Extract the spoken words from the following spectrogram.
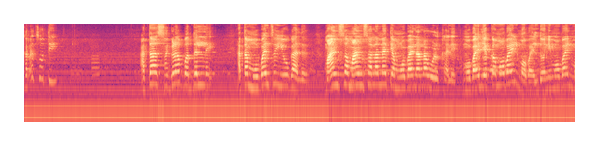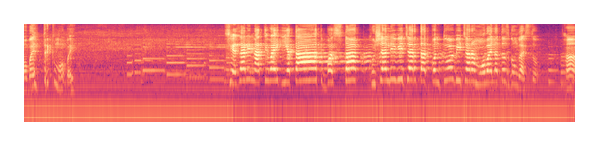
खरंच होती. आता सगळं बदललंय. आता मोबाईलचं युग आलं. माणसं माणसाला नाही त्या मोबाईलाला ओळखायलेत. मोबाईल एक मोबाईल मोबाईल दोन्ही मोबाईल मोबाईल त्रिक मोबाईल. शेजारी नातेवाईक येतात बसतात खुशाली विचारतात पण तो बिचारा मोबाईलातच गुंग असतो. हा.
